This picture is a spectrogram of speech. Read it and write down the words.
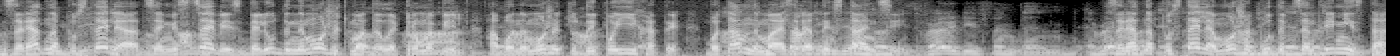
Зарядна пустеля це місцевість, де люди не можуть мати електромобіль або не можуть туди поїхати, бо там немає зарядних станцій. Зарядна пустеля може бути в центрі міста,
